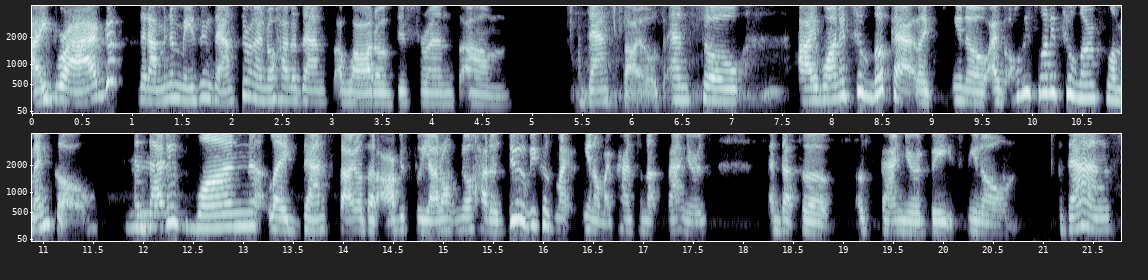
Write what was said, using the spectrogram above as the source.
I brag that I'm an amazing dancer and I know how to dance a lot of different um, dance styles. And so I wanted to look at like, you know, I've always wanted to learn flamenco and mm. that is one like dance style that obviously i don't know how to do because my you know my parents are not spaniards. And that's a, a spaniard based you know dance.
